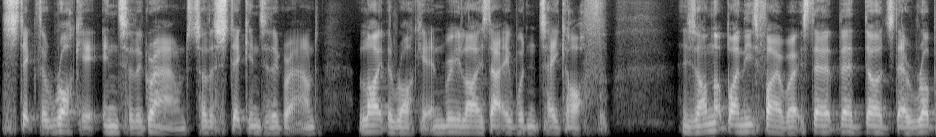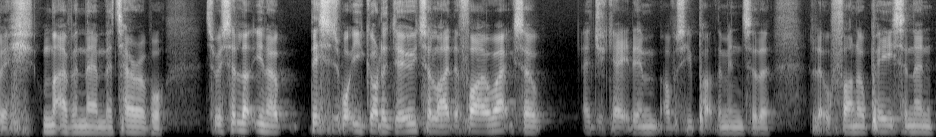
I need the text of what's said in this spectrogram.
stick the rocket into the ground, so the stick into the ground, light the rocket, and realised that it wouldn't take off. He said, "I'm not buying these fireworks. They're they're duds. They're rubbish. I'm not having them. They're terrible." So we said, "Look, you know." this is what you've got to do to light the fireworks. So educated him, obviously put them into the little funnel piece, and then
